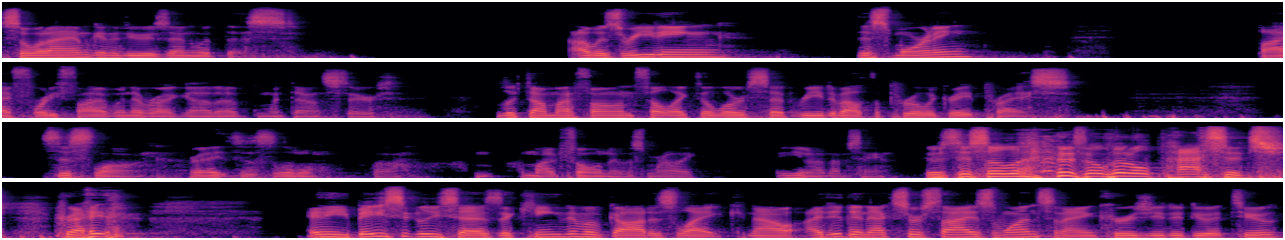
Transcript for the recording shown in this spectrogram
So, what I am going to do is end with this. I was reading this morning, 5:45, whenever I got up and went downstairs. Looked on my phone, felt like the Lord said, "Read about the pearl of great price." It's this long, right? It's this little. Well, on my phone, it was more like, you know what I'm saying. It was just a, it was a little passage, right? And he basically says the kingdom of God is like. Now, I did an exercise once, and I encourage you to do it too.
